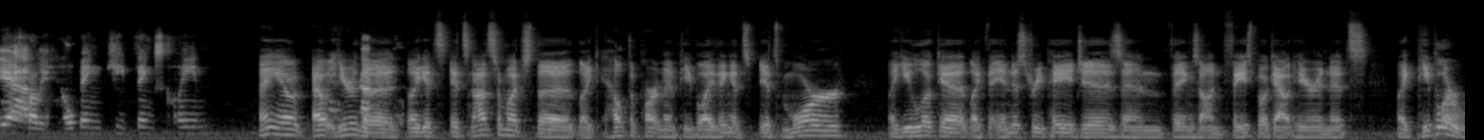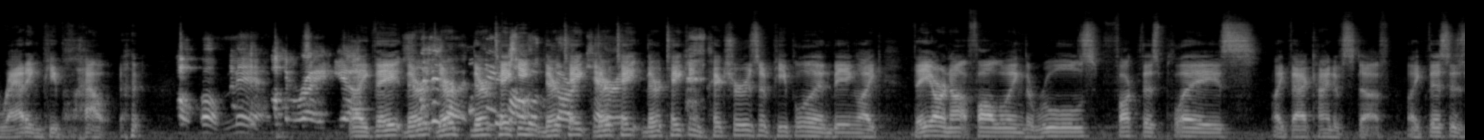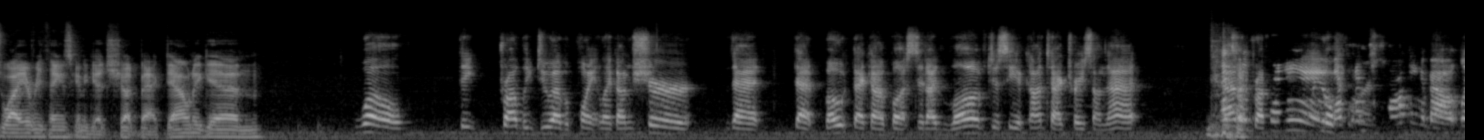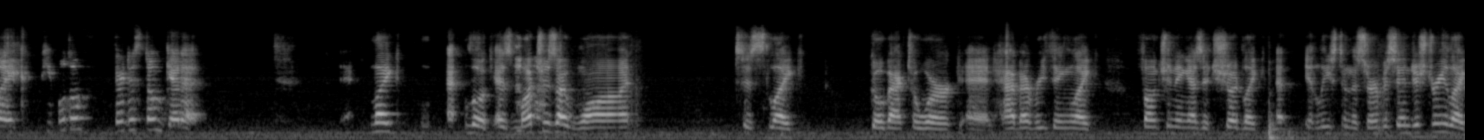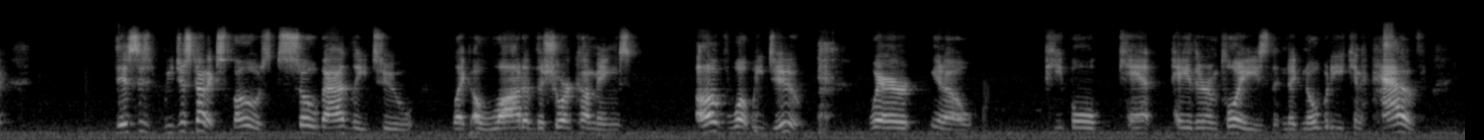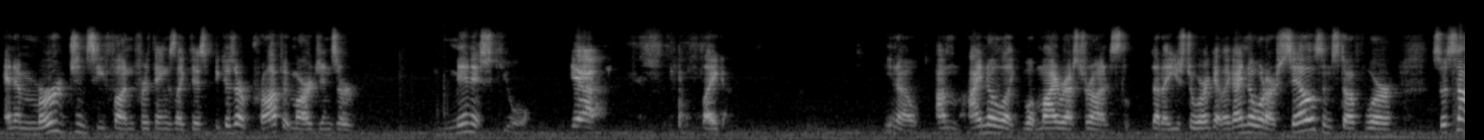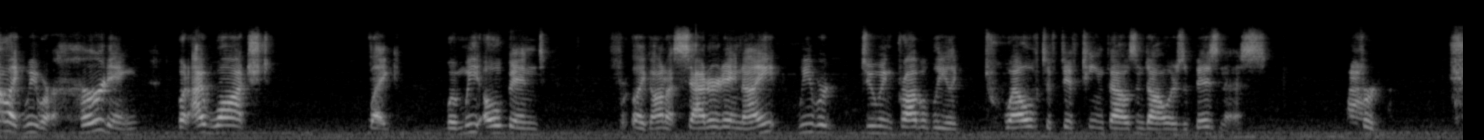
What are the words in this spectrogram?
Yeah. Probably helping keep things clean. I think out out here the like it's it's not so much the like health department people. I think it's it's more like you look at like the industry pages and things on Facebook out here, and it's like people are ratting people out. Oh, oh man, Fucking right. Yeah. like they they're I think they're they're taking they're dark take they're carry. take they're taking pictures of people and being like they are not following the rules. Fuck this place. Like that kind of stuff. Like this is why everything's gonna get shut back down again. well, they probably do have a point. Like I'm sure that that boat that got busted, I'd love to see a contact trace on that. That's what I'm saying. That's what I'm talking about. Like people don't. They just don't get it. like look as much as i want to like go back to work and have everything like functioning as it should like at, at least in the service industry like this is we just got exposed so badly to like a lot of the shortcomings of what we do where you know people can't pay their employees that like nobody can have an emergency fund for things like this because our profit margins are minuscule. Yeah. Like, you know, I'm I know like what my restaurants that I used to work at, like I know what our sales and stuff were. So it's not like we were hurting, but I watched like when we opened for, like on a Saturday night, we were doing probably like twelve to fifteen thousand dollars a business Wow. for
